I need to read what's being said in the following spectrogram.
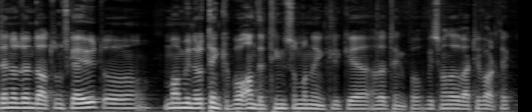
den og den datoen skal jeg ut, og man begynner å tenke på andre ting som man egentlig ikke hadde tenkt på hvis man hadde vært i varetekt.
